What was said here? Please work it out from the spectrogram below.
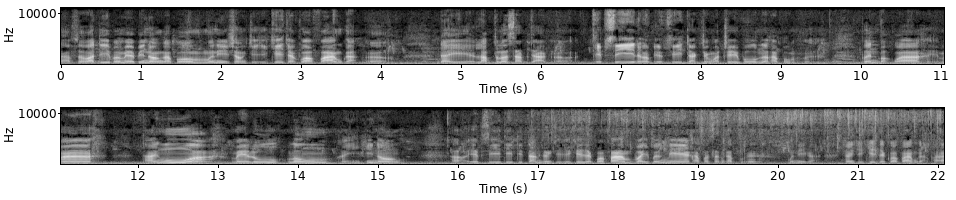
ครับสวัสดีพ่อแม่พี่น้องครับผมมื้อนี้ช่องจีจีเคจากว่าฟาร์มกะเอ่อได้รับโทรศัพท์จากเอฟซีนะครับเอฟซีจากจังหวัดชัยภูมินะครับผมเอ่อนบอกว่าให้มาถ่ายงัวแม่ลูกลงให้พี่น้องเอฟซีที่ติดตามช่องจีจีเคจากว่าฟาร์มไหวเบิงแน่ครับว่าซั่นครับเมื้อนี้ก็ช่องจีจีเคจากว่าฟาร์มก็พา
